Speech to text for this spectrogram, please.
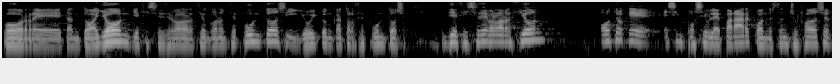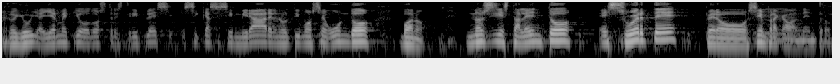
por eh, tanto Ayón, 16 de valoración con 11 puntos, y Yui con 14 puntos, 16 de valoración. Otro que es imposible parar cuando está enchufado Sergio Yui. Ayer metió dos, tres triples, sí, casi sin mirar, en el último segundo. Bueno, no sé si es talento, es suerte, pero siempre acaban dentro.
